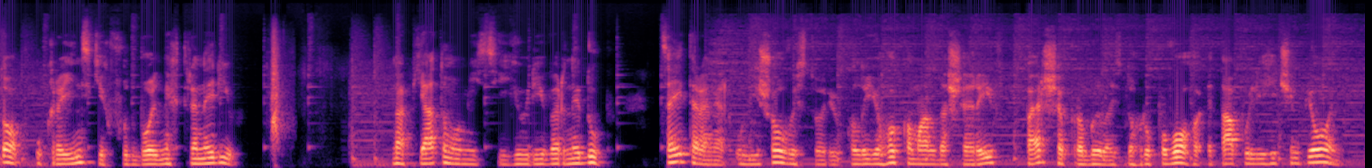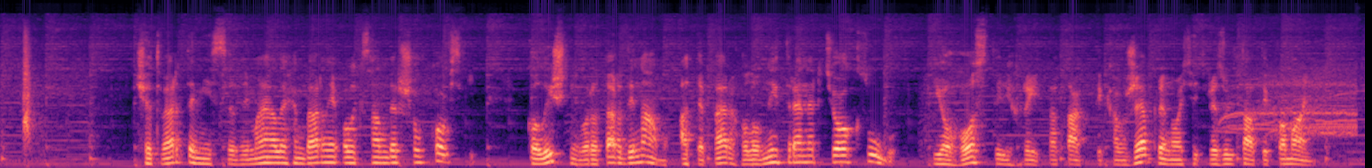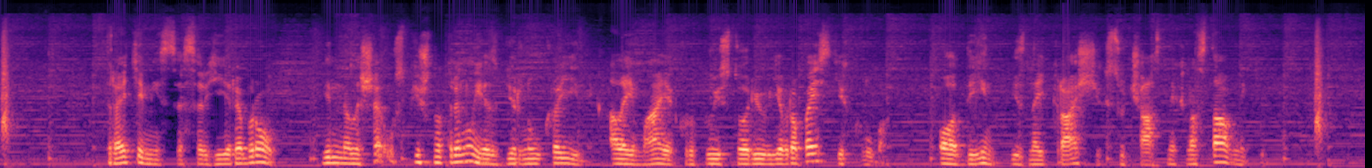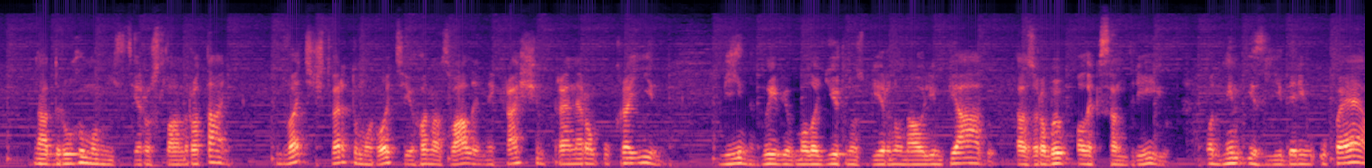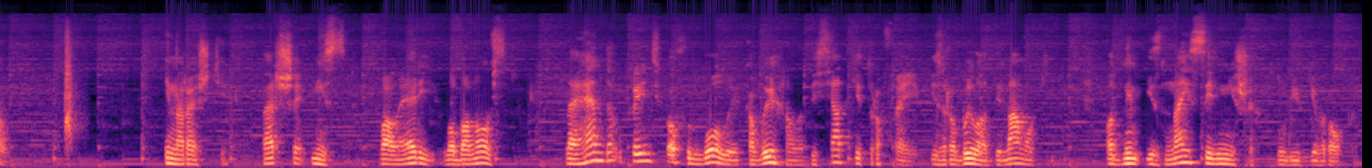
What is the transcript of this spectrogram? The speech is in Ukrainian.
Топ українських футбольних тренерів. На п'ятому місці Юрій Вернедуб. Цей тренер увійшов в історію, коли його команда Шериф вперше пробилась до групового етапу Ліги Чемпіонів. Четверте місце займає легендарний Олександр Шовковський, колишній воротар Динамо, а тепер головний тренер цього клубу. Його стиль гри та тактика вже приносять результати команді. Третє місце Сергій Ребров. Він не лише успішно тренує збірну України, але й має круту історію в європейських клубах. Один із найкращих сучасних наставників. На другому місці Руслан Ротань. У 24-му році його назвали найкращим тренером України. Він вивів молодіжну збірну на Олімпіаду та зробив Олександрію одним із лідерів УПЛ. І нарешті перше місце Валерій Лобановський. Легенда українського футболу, яка виграла десятки трофеїв і зробила Динамо Київ одним із найсильніших клубів Європи.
